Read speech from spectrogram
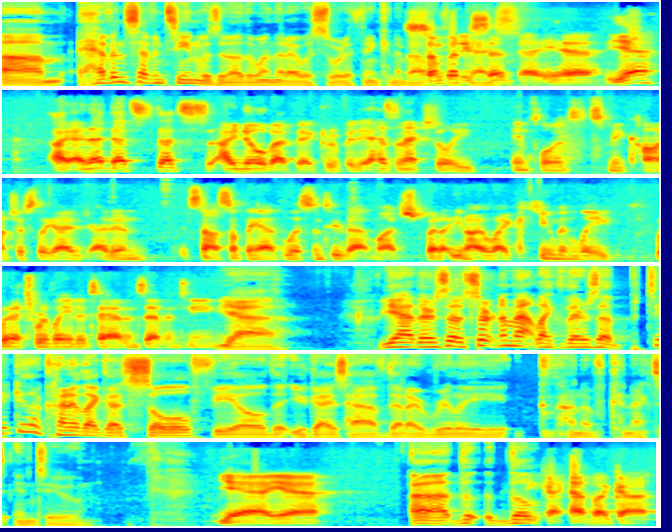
Um, Heaven 17 was another one that I was sort of thinking about. Somebody said that. Yeah. Yeah. I, and that, that's that's I know about that group, but it hasn't actually influenced me consciously. I, I didn't. It's not something I've listened to that much. But you know, I like Human League, but it's related to Heaven 17. Yeah. Yeah, there's a certain amount, like, there's a particular kind of like a soul feel that you guys have that I really kind of connect into. Yeah. Yeah. Uh, the, I think I have like a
